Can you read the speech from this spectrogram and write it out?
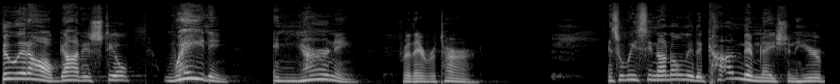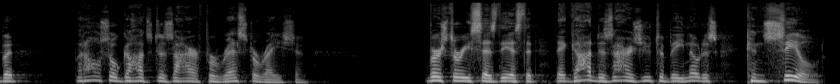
Through it all, God is still waiting and yearning for their return. And so we see not only the condemnation here, but, but also God's desire for restoration. Verse 3 says this that, that God desires you to be, notice, concealed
